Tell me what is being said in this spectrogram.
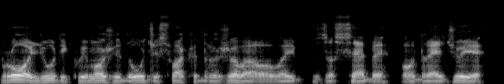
broj ljudi koji može da uđe svaka država ovaj, za sebe određuje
